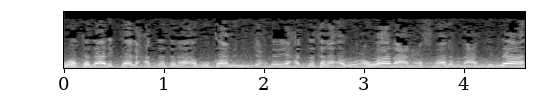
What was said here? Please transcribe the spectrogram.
وكذلك قال حدثنا أبو كامل الجحدري حدثنا أبو عوانة عن عثمان بن عبد الله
